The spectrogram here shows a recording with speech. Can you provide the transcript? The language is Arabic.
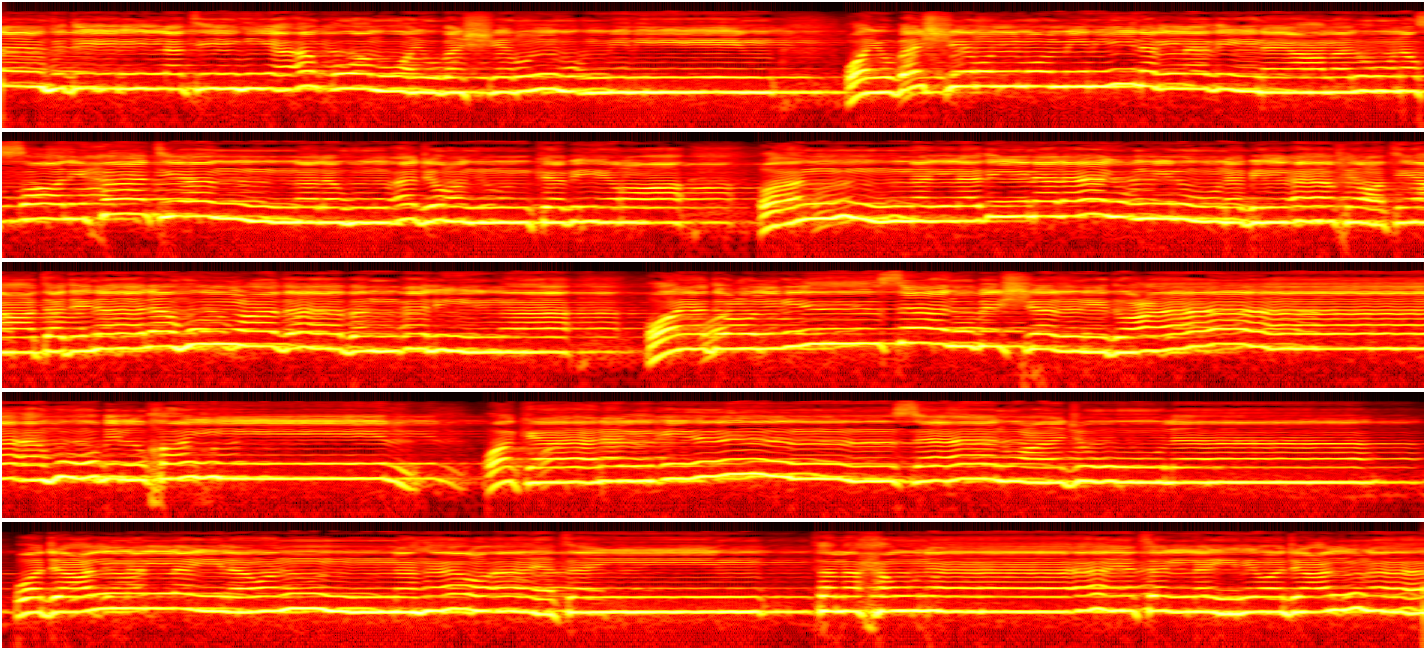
يهدي للتي هي أقوم ويبشر المؤمنين ويبشر المؤمنين الذين يعملون الصالحات أن لهم أجرا كبيرا وأن الذين لا يؤمنون بالآخرة أعتدنا لهم عذابا أليما ويدعو الإنسان بالشر دعاءه وكان الإنسان عجولا وجعلنا الليل والنهار آيتين فمحونا آية الليل وجعلنا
